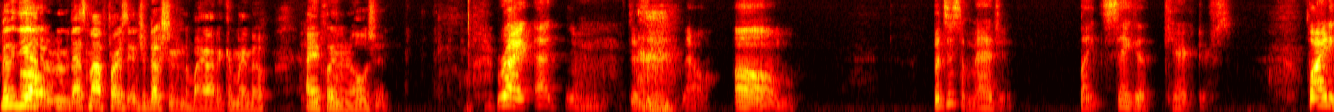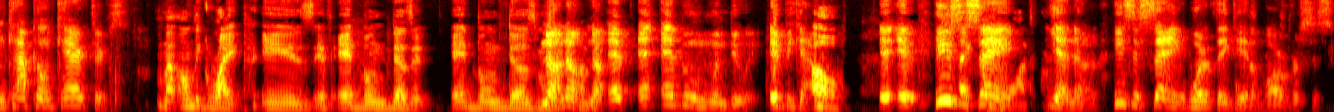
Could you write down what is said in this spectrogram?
But yeah, Oh. remember, that's my first introduction to Bionic Commando. I ain't playing in the old shit. Right. I, just no. Um. But just imagine, like Sega characters fighting Capcom characters. My only gripe is if Ed Boon does it, Ed Boon does more. No, no, no. Ed, Ed, Ed Boon wouldn't do it. It'd be Capcom. Oh, It, it, he's just saying. Yeah, no. He's just saying. What if they did a Marvel versus?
